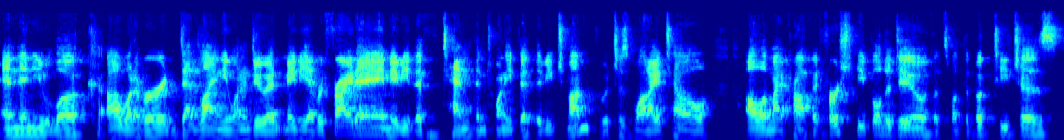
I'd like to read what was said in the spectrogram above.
and then you look uh, whatever deadline you want to do it maybe every friday maybe the 10th and 25th of each month which is what i tell all of my profit first people to do that's what the book teaches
